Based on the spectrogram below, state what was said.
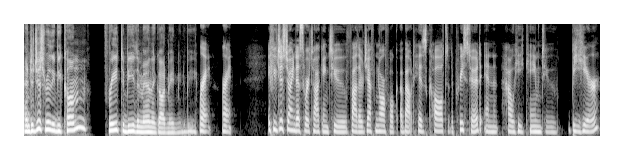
and to just really become free to be the man that God made me to be. Right. Right. If you've just joined us, we're talking to Father Jeff Norfolk about his call to the priesthood and how he came to be here.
